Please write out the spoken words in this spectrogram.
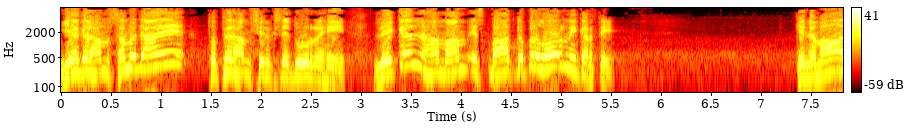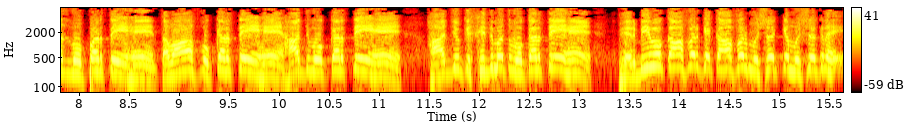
یہ اگر ہم سمجھ آئیں تو پھر ہم شرک سے دور رہیں۔ لیکن ہم ہم اس بات کے اوپر غور نہیں کرتے کہ نماز وہ پڑھتے ہیں، طواف وہ کرتے ہیں، حج وہ کرتے ہیں حاجوں کی خدمت وہ کرتے ہیں، پھر بھی وہ کافر کے کافر مشرق کے مشرق رہے۔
